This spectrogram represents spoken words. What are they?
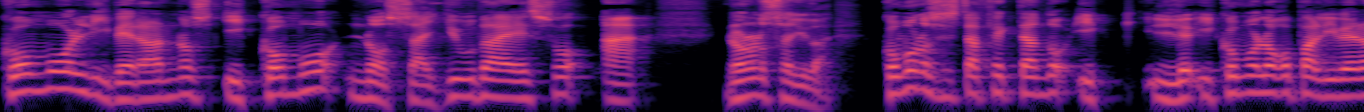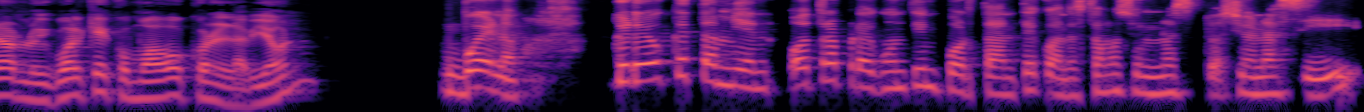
¿Cómo liberarnos y cómo nos ayuda eso a... No nos ayuda. ¿Cómo nos está afectando y, y, y cómo luego para liberarlo? Igual que como hago con el avión. Bueno, creo que también otra pregunta importante cuando estamos en una situación así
